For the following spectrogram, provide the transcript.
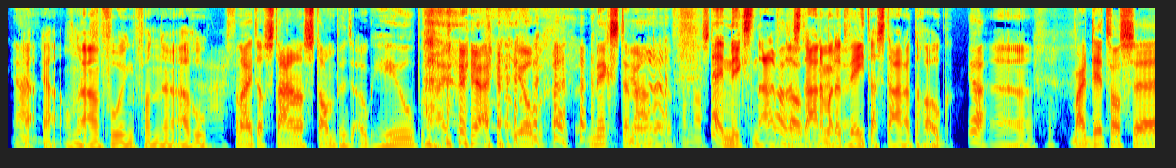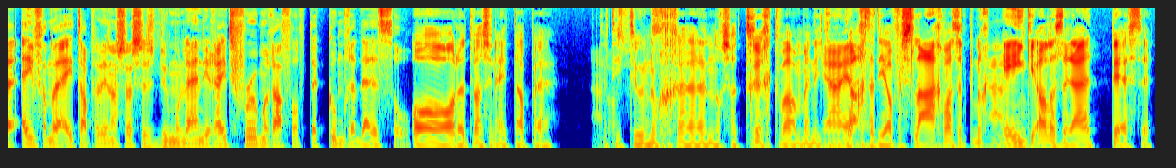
Ja. Ja, ja onder aanvoering van eh Aru. Ja, vanuit Astana standpunt ook heel begrijpelijk. Ja, Heel begrijpelijk. Niks ten nadele van Astana. Nee, niks na van Oh, Astana, maar dat weet Astana toch ook? Ja. Eh, Maar dit was eh, een van de etappenwinners. was dus Dumoulin. Die reed Froome eraf op de Cumbre del Sol. oh, dat was een etappe, hè? Ja, dat hij toen nog, eh, nog zo terugkwam en dat je dacht dat hij al verslagen was en toen nog Ja. één keer alles eruit pesten.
